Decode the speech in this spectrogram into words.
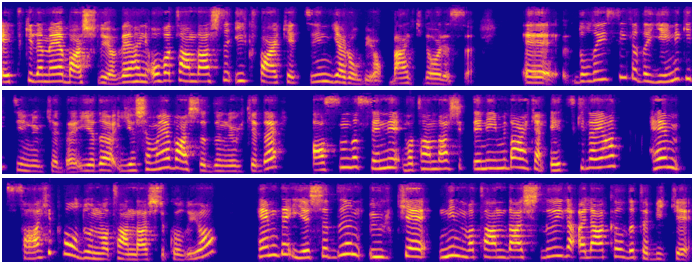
etkilemeye başlıyor ve hani o vatandaşlığı ilk fark ettiğin yer oluyor belki de orası. E, dolayısıyla da yeni gittiğin ülkede ya da yaşamaya başladığın ülkede aslında seni vatandaşlık deneyimi derken etkileyen hem sahip olduğun vatandaşlık oluyor hem de yaşadığın ülkenin vatandaşlığıyla alakalı da tabii ki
